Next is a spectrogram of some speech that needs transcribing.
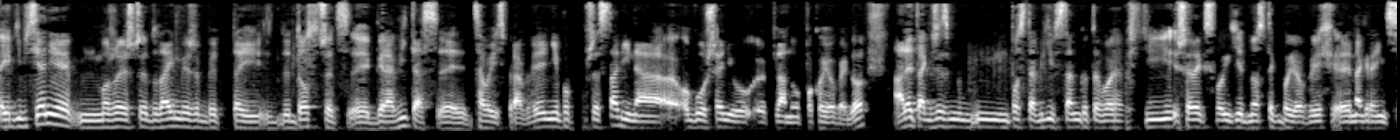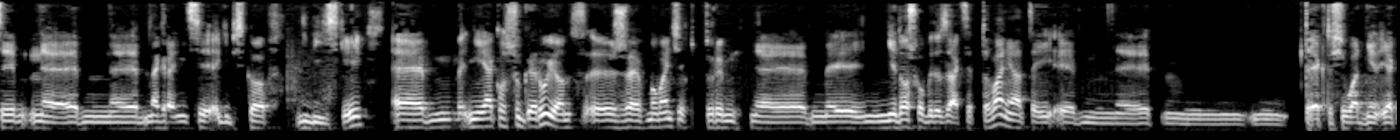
Egipcjanie, może jeszcze dodajmy, żeby tutaj dostrzec e, gravitas całej sprawy, nie poprzestali na ogłoszeniu planu pokojowego, ale także postawili w stan gotowości szereg swoich jednostek bojowych na granicy, na granicy egipsko-libijskiej, niejako sugerując, że w momencie, w którym nie doszłoby do zaakceptowania tej, jak to się ładnie, jak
